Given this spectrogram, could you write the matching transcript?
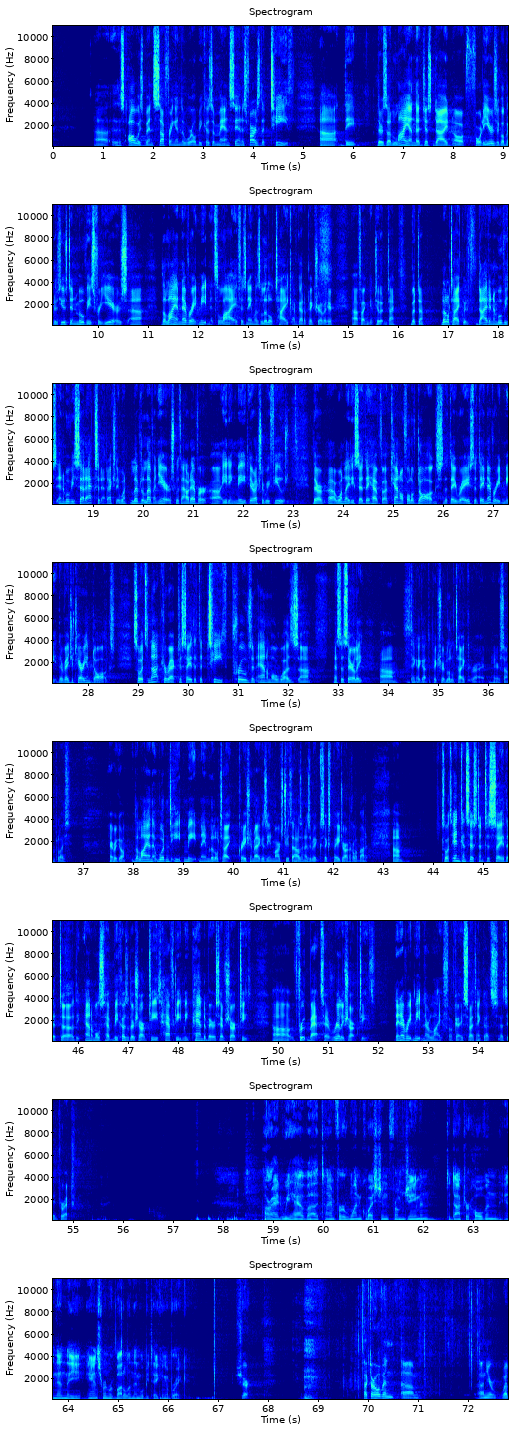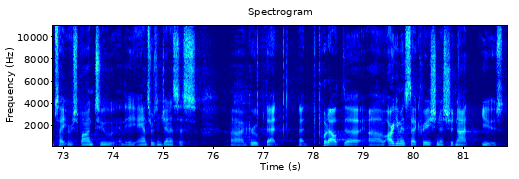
Uh, there's always been suffering in the world because of man's sin. As far as the teeth, uh, the there's a lion that just died oh 40 years ago, but it was used in movies for years. Uh, the lion never ate meat in its life. His name was Little Tyke. I've got a picture of it here, uh, if I can get to it in time. But uh, Little Tyke died in a movie in a movie set accident. Actually, went, lived 11 years without ever uh, eating meat. They actually refused. There, uh, one lady said they have a kennel full of dogs that they raise that they never eat meat. They're vegetarian dogs. So it's not correct to say that the teeth proves an animal was uh, necessarily. Um, I think I got the picture of Little Tyke right here someplace. Here we go. The lion that wouldn't eat meat, named Little Tyke. Creation Magazine, March 2000, has a big six-page article about it. Um, so it's inconsistent to say that uh, the animals have, because of their sharp teeth, have to eat meat. Panda bears have sharp teeth. Uh, fruit bats have really sharp teeth. They never eat meat in their life. Okay, so I think that's that's incorrect. All right, we have uh, time for one question from Jayman to Dr. Hovind, and then the answer and rebuttal, and then we'll be taking a break. Sure. Dr. Hovind, um, on your website, you respond to the Answers in Genesis uh, group that, that put out the uh, arguments that creationists should not use.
